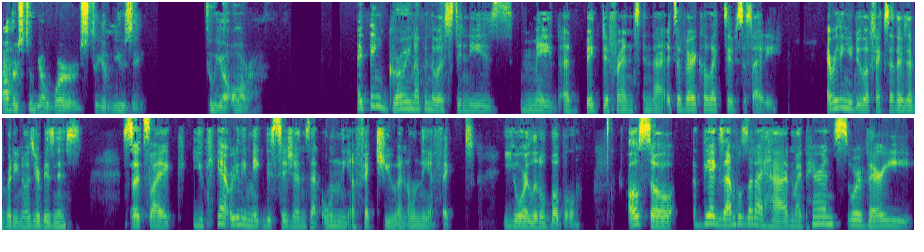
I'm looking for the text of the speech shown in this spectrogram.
others through your words, through your music, through your aura. I think growing up in the West Indies made a big difference in that it's a very collective society. Everything you do affects others, everybody knows your business. So it's like you can't really make decisions that only affect you and only affect your little bubble. Also, the examples that I had, my parents were very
